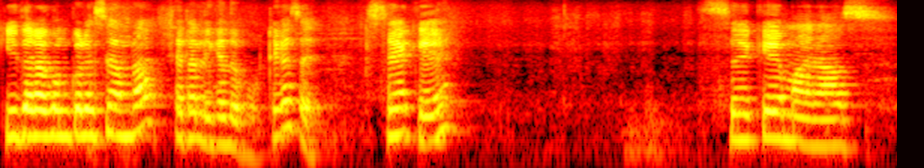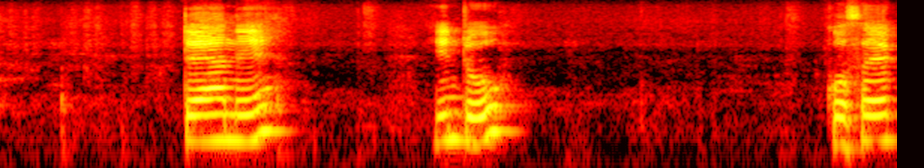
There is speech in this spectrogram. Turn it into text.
কি দ্বারা গুণ করেছি আমরা? সেটা লিখে দেবো, ঠিক আছে? Sec A sec A minus tan A into cosec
